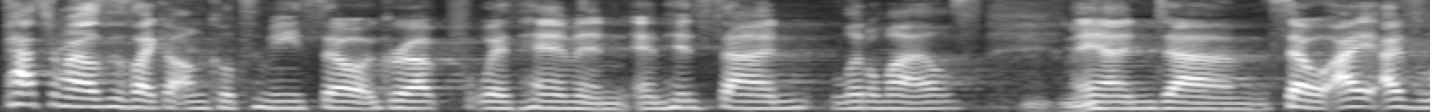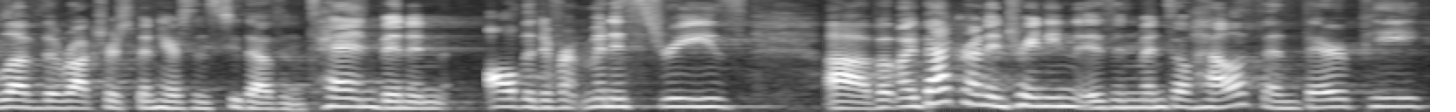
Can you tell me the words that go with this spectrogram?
Pastor Miles is like an uncle to me, so I grew up with him and, and his son, Little Miles. And um, so I, I've loved the Rock Church, been here since 2010, been in all the different ministries. Uh, but my background and training is in mental health and therapy,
